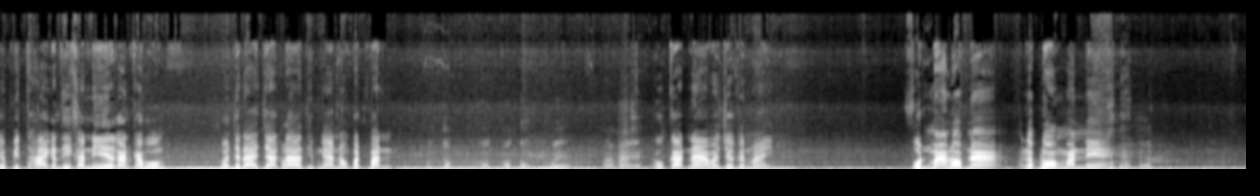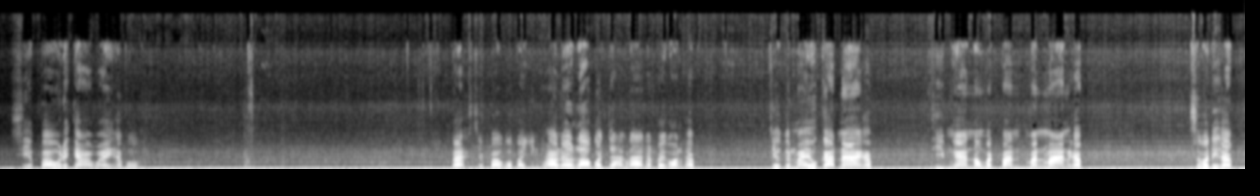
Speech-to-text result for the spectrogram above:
จะปิดท้ายกันที่คันนี้แล้วกันครับผม ก็จะได้จากลาทีมงานน้องปันปันฝนตกฝนฝนตกอีกไว้มาไหมโอกาสหน้ามาเจอกันใหม่ ฝนมารอบหน้า รับรองมันแน่ เสียเปาได้กล่าวไว้ครับผม ไปเสียเปาก็ไปกินข้าวแล้ว เราก็จากลากันไปก่อนครับ เจอกันใหม่โอกาสหน้าครับ ทีมงานน้องปันปันมันหมานครับ สวัสดีครับ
